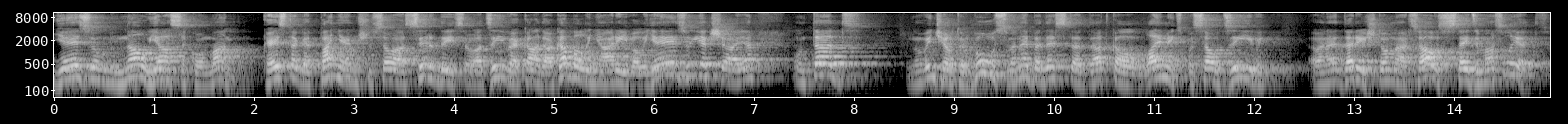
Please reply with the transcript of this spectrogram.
Jēzum nav jāsako man ka es tagad paņemšu savā sirdī, savā dzīvē, kādā gabaliņā arī vēl Jēzu iekšā, ja? un tad nu, viņš jau tur būs, vai ne? Bet es tad atkal laimīgs par savu dzīvi, vai ne? Darīšu tomēr savas steidzamās lietas.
